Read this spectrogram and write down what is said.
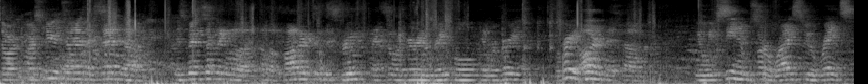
So our, our speaker tonight, as I said, uh, has been something of a, of a father to this group, and so we're very grateful, and we're very we're very honored that um, you know we've seen him sort of rise through the ranks.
